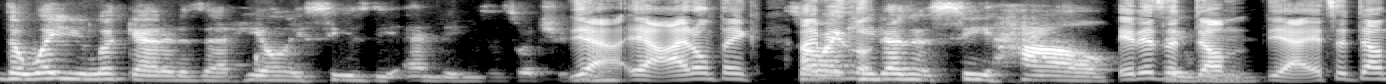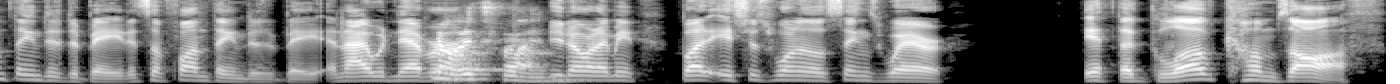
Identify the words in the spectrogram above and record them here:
the way you look at it is that he only sees the endings. Is what you Yeah, mean. yeah. I don't think. So I like mean, look, he doesn't see how it is a dumb. win. Yeah, it's a dumb thing to debate. It's a fun thing to debate, and I would never. No, it's fine. You know what I mean? But it's just one of those things where if the glove comes off,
